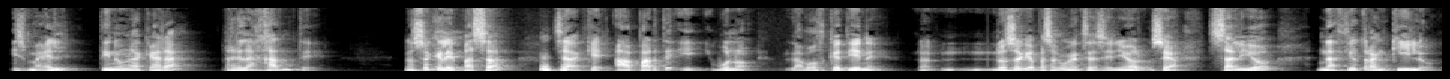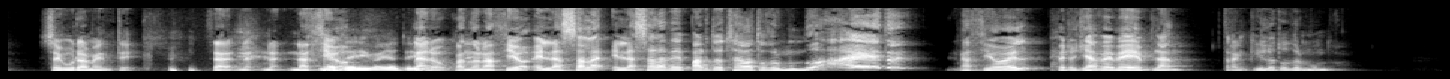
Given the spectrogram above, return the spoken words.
Ismael tiene una cara relajante. No sé qué le pasa. O sea, que aparte, y bueno, la voz que tiene. No, no sé qué pasa con este señor. O sea, salió, nació tranquilo, seguramente. O sea, na- na- nació. Te digo, te digo. Claro, cuando nació en la sala, en la sala de parto estaba todo el mundo. Nació él, pero ya bebé, en plan, tranquilo todo el mundo.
